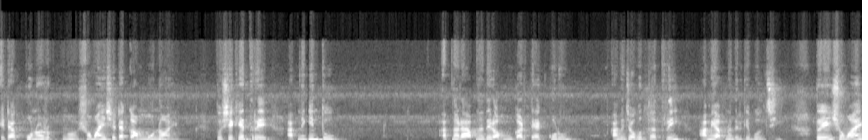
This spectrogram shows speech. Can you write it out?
এটা কোনো সময় সেটা কাম্য নয়। তো সেক্ষেত্রে আপনি কিন্তু, আপনারা আপনাদের অহংকার ত্যাগ করুন। আমি জগদ্ধাত্রী আমি আপনাদেরকে বলছি। তো এই সময়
